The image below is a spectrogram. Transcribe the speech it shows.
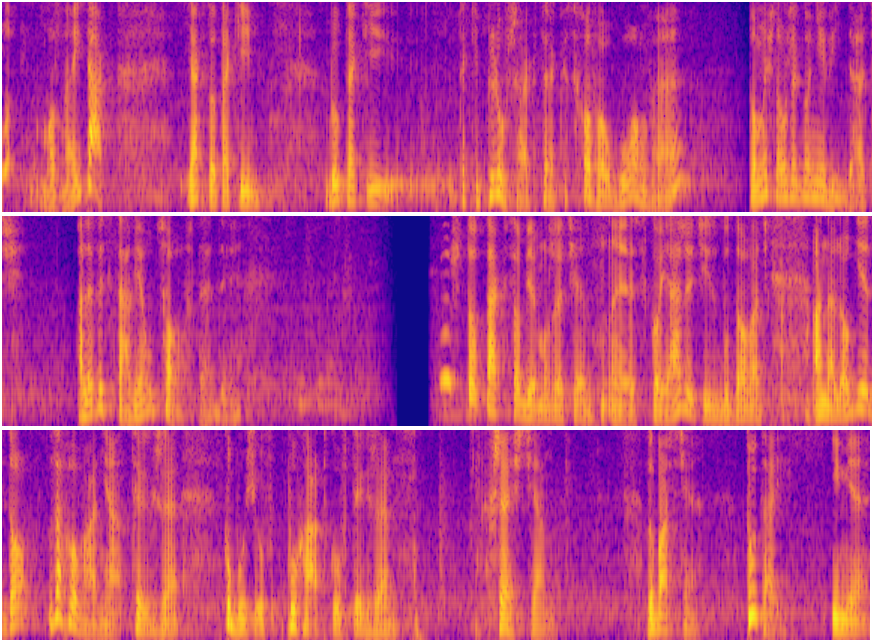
No, no można i tak. Jak to taki, był taki, taki pluszak, co jak schował głowę, to myślał, że go nie widać. Ale wystawiał co wtedy? Już to tak sobie możecie e, skojarzyć i zbudować analogię do zachowania tychże kubusiów, puchatków, tychże chrześcijan. Zobaczcie, Tutaj imię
